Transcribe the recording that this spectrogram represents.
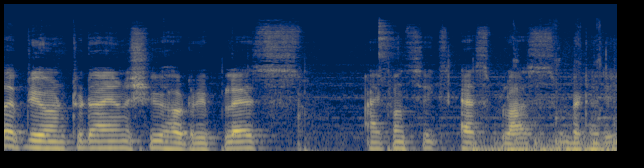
everyone today i am going to show you how to replace iphone 6s plus battery.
